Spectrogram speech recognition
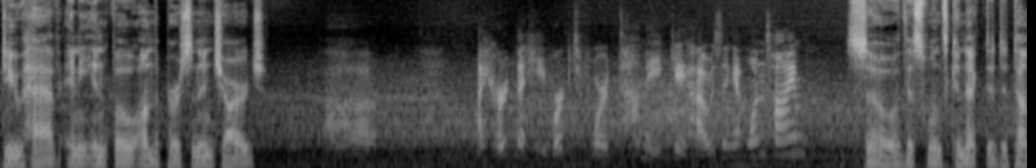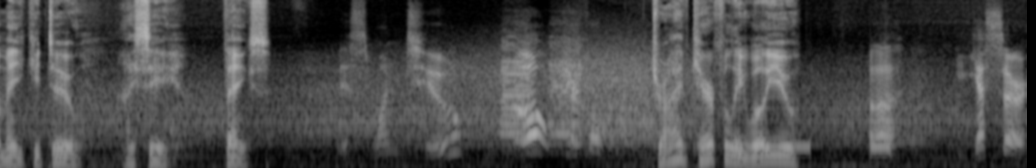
Do you have any info on the person in charge? Uh, I heard that he worked for Tamaike Housing at one time. So, this one's connected to Tamaike too. I see. Thanks. This one too? Oh, careful. Drive carefully, will you? Uh, yes, sir.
